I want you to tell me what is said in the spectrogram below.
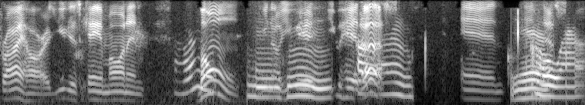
try hard. You just came on and boom. You know, you hit you hit us, Oh. and Yeah. Oh wow.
